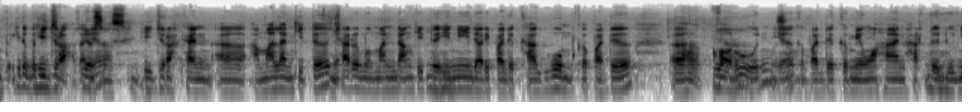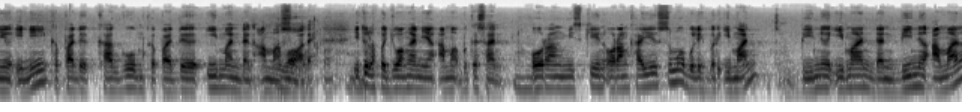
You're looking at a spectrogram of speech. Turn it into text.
untuk kita berhijrah ustaz ya, ya. hijrahkan uh, amalan kita ya. cara memandang kita hmm. ini daripada kagum kepada uh, korun ya, ya kepada kemewahan harta hmm. dunia ini kepada kagum kepada iman dan amal Allah. soleh Allah. itulah perjuangan yang amat berkesan hmm. orang miskin orang kaya semua boleh beriman bina iman dan bina amal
